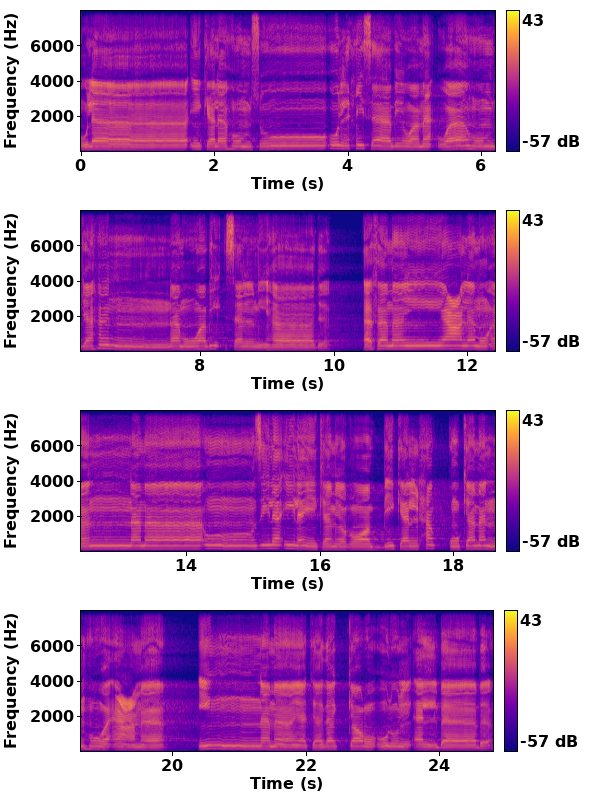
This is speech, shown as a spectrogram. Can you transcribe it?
أولئك لهم سوء الحساب ومأواهم جهنم وبئس المهاد. أفمن يعلم أنما أنزل إليك من ربك الحق كمن هو أعمى؟ إنما يتذكر أولو الألباب.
